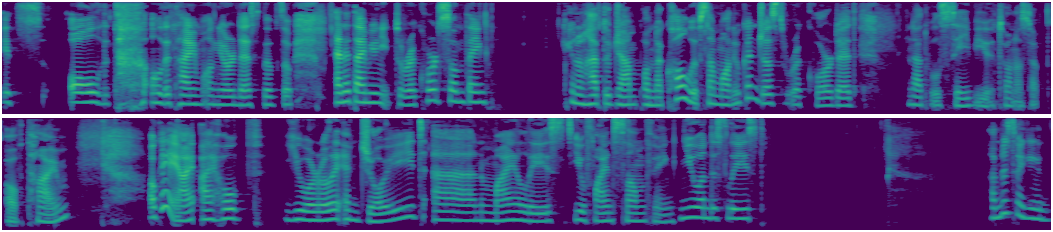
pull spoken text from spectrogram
it's all the time all the time on your desktop. So anytime you need to record something you don't have to jump on a call with someone. You can just record it and that will save you a ton of, of time. Okay I, I hope you really enjoy it and my list you find something new on this list. I'm just thinking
